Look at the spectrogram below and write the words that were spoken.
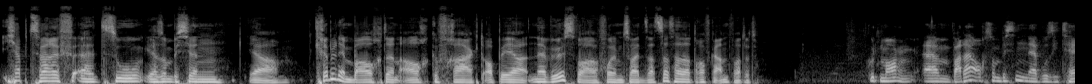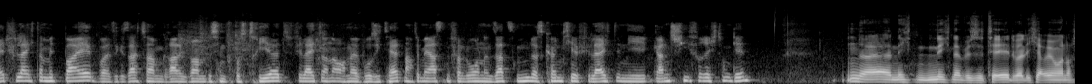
Ich habe Zverev äh, zu ja so ein bisschen ja Kribbeln im Bauch dann auch gefragt, ob er nervös war vor dem zweiten Satz. Das hat er darauf geantwortet. Guten Morgen. Ähm, war da auch so ein bisschen Nervosität vielleicht damit bei, weil Sie gesagt haben, gerade ich war ein bisschen frustriert, vielleicht dann auch Nervosität nach dem ersten verlorenen Satz. Hm, das könnte hier vielleicht in die ganz schiefe Richtung gehen? Naja, nicht, nicht Nervosität, weil ich habe immer noch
